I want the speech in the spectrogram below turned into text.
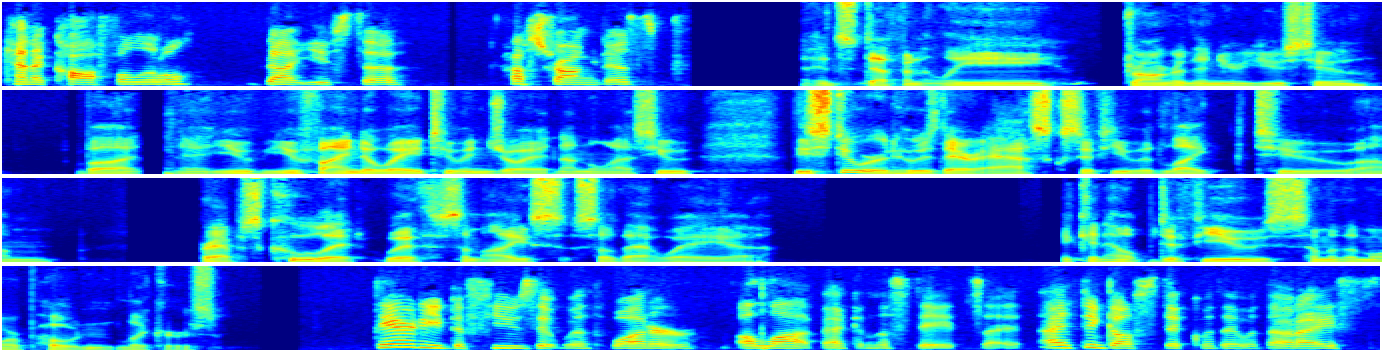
kind of cough a little. Not used to how strong it is. It's definitely stronger than you're used to, but uh, you you find a way to enjoy it nonetheless. You, the steward who is there asks if you would like to um, perhaps cool it with some ice, so that way uh, it can help diffuse some of the more potent liquors. They already diffuse it with water a lot back in the states. I, I think I'll stick with it without ice.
